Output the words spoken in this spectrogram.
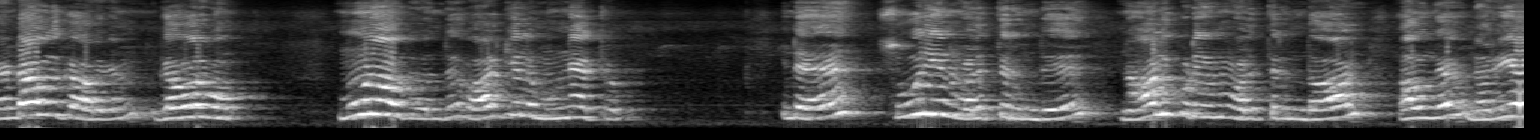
ரெண்டாவது காரகன் கௌரவம். மூணாவது வந்து வாழ்க்கையில் முன்னேற்றம். இந்த சூரியன் வளர்த்திருந்து நாலு குடையனும் வளர்த்திருந்தால் அவங்க நிறையா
